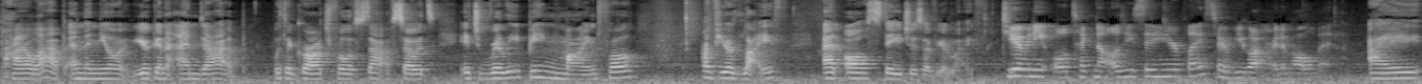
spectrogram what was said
pile up and then you're you're gonna end up with a garage full of stuff. So it's it's really being mindful of your life at all stages of your life. Do you have any old technology sitting in your place, or have you gotten rid of all of it? I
